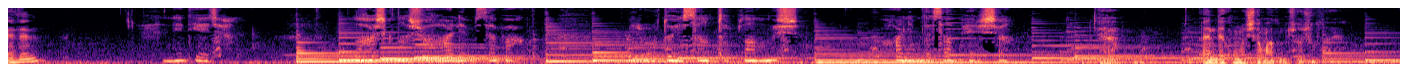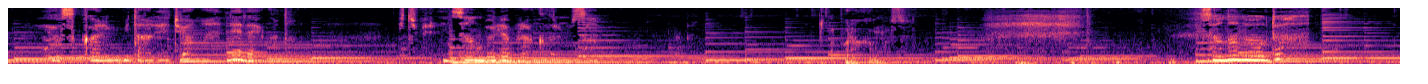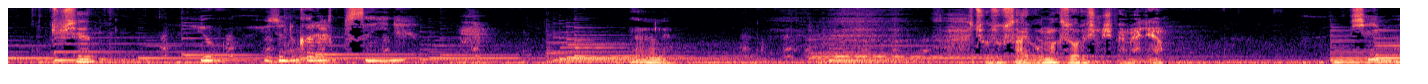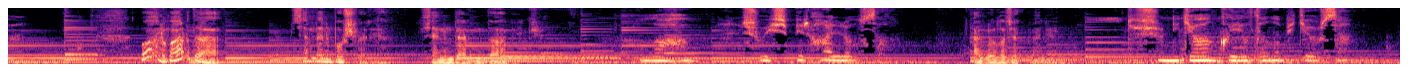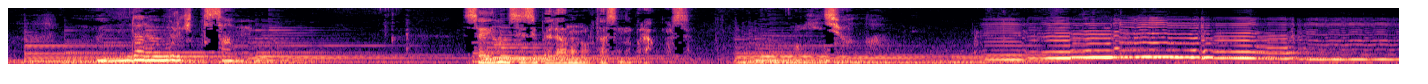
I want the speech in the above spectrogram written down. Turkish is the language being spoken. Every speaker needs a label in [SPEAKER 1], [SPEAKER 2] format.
[SPEAKER 1] Ne dedin?
[SPEAKER 2] Ne diyeceğim? Allah aşkına şu halimize bak. Bir ordu insan toplanmış. Halim desem perişan.
[SPEAKER 1] Ya ben de konuşamadım çocukla ya.
[SPEAKER 2] Yazık garibim idare ediyor ama nereye kadar? Hiçbir insan böyle bırakılır mı sen?
[SPEAKER 1] Bırakılmaz.
[SPEAKER 2] Sana ne oldu?
[SPEAKER 1] Hiçbir şey yok.
[SPEAKER 2] Yok yüzünü karartmışsın yine.
[SPEAKER 1] Öyle. Çocuk sahibi olmak zor işmiş be Meryem.
[SPEAKER 2] Bir şey mi var?
[SPEAKER 1] Var var da sen beni boş ver ya. Senin derdin daha büyük.
[SPEAKER 2] Allah'ım yani şu iş bir hallolsa.
[SPEAKER 1] Hallolacak Meryem.
[SPEAKER 2] Şu nikahın kıyıldığını bir görsem. Önümden ömür gitti Samim.
[SPEAKER 1] Seyhan sizi belanın ortasında bırakmaz.
[SPEAKER 2] İnşallah.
